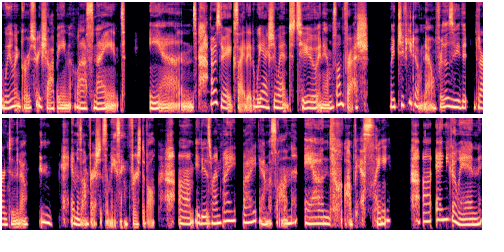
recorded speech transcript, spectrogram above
We went grocery shopping last night and I was very excited. We actually went to an Amazon Fresh, which if you don't know, for those of you that, that aren't in the know, Amazon Fresh is amazing. First of all, um, it is run by by Amazon, and obviously, uh, and you go in,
